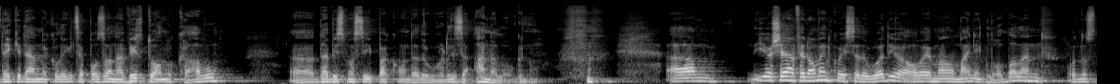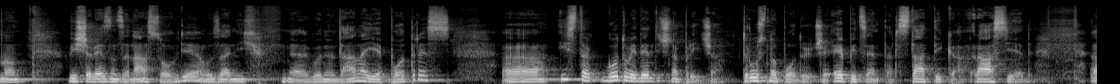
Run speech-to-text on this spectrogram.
Neki dan me kolegica pozvala na virtualnu kavu, da bismo se ipak onda dogovorili za analognu. um, još jedan fenomen koji se dogodio, a ovo je malo manje globalan, odnosno više vezan za nas ovdje u zadnjih e, godinu dana, je potres. Uh, ista gotovo identična priča. Trusno područje, epicentar, statika, rasjed. Uh,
